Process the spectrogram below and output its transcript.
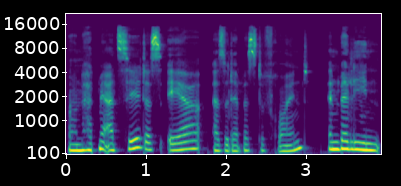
und hat mir erzählt, dass er, also der beste Freund, in Berlin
